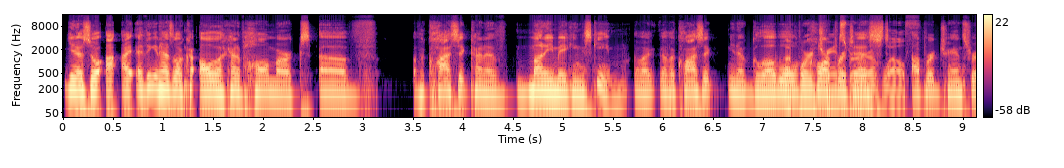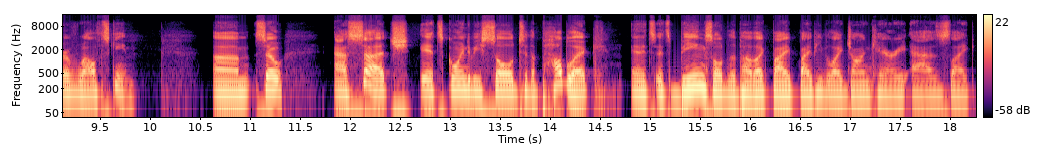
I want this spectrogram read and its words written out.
you know, so I, I think it has all, all the kind of hallmarks of of a classic kind of money making scheme of a, of a classic you know global Upward corporatist wealth. upward transfer of wealth scheme. Um, so as such, it's going to be sold to the public, and it's it's being sold to the public by by people like John Kerry as like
